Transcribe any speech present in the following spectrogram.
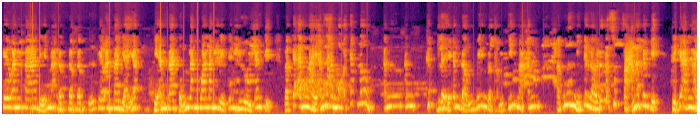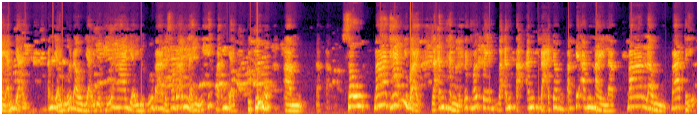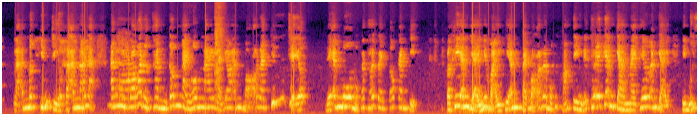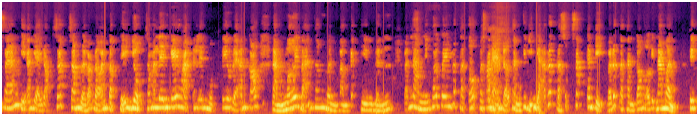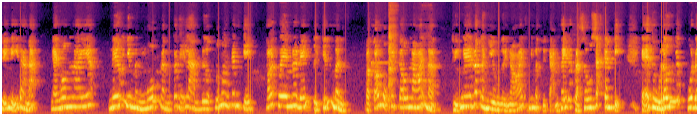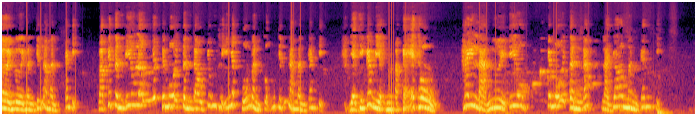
kêu anh ta để mà đập đập đập cửa kêu anh ta dậy á thì anh ta cũng lăn qua lăn về trên giường các anh chị. Và cái anh này anh làm mọi cách luôn. Anh anh khích lệ anh động viên và thậm chí mà anh, anh buông những cái lời rất là xúc phạm á các anh chị. Thì cái anh này anh dạy. Anh dạy bữa đầu dạy được bữa hai dạy được bữa ba rồi sau đó anh lại ngủ tiếp và anh dạy. Thì cứ một um, sau 3 tháng như vậy là anh thành một cái thói quen. Và anh tạ anh trả cho cái anh này là ba lần 3 triệu là anh mất 9 triệu và anh nói là anh có được thành công ngày hôm nay là do anh bỏ ra 9 triệu để anh mua một cái thói quen tốt anh chị và khi anh dạy như vậy thì anh phải bỏ ra một cái khoản tiền để thuê cái anh chàng này theo anh dạy. Thì buổi sáng thì anh dạy đọc sách, xong rồi bắt đầu anh tập thể dục, xong anh lên kế hoạch, anh lên mục tiêu rồi anh có làm mới bản thân mình bằng cách thiền định và anh làm những thói quen rất là tốt. Và sau này anh trở thành một cái diễn giả rất là xuất sắc các anh chị và rất là thành công ở Việt Nam mình. Thì thủy nghĩ rằng á, ngày hôm nay á nếu như mình muốn là mình có thể làm được, đúng không các anh chị? Thói quen nó đến từ chính mình. Và có một cái câu nói mà thủy nghe rất là nhiều người nói, nhưng mà thủy cảm thấy rất là sâu sắc các anh chị. Kẻ thù lớn nhất của đời người mình chính là mình, các anh chị. Và cái tình yêu lớn nhất, cái mối tình đầu chung thủy nhất của mình cũng chính là mình, các anh chị. Vậy thì cái việc mà kẻ thù hay là người yêu, cái mối tình đó là do mình, các anh chị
